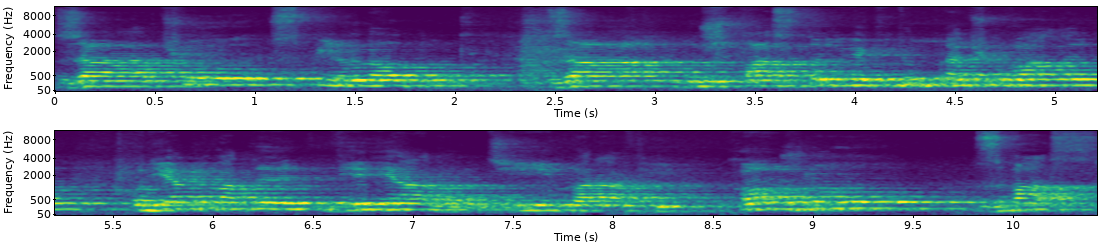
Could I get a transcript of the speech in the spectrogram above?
за цю спільноту, за душпастерів, які тут працювали, подякувати вірянам цієї парафії, кожному з вас,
